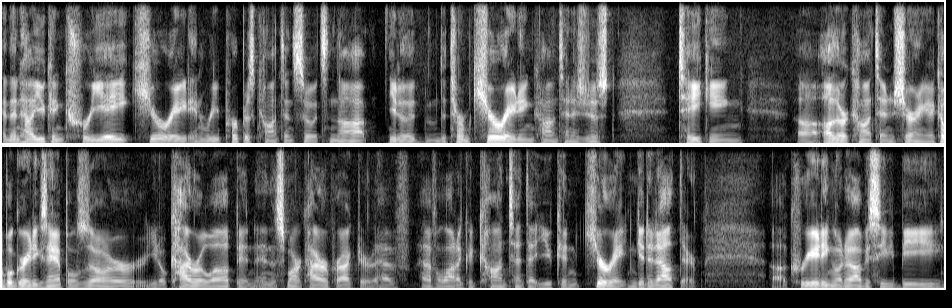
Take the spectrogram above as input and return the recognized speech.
And then how you can create, curate, and repurpose content so it's not, you know, the, the term curating content is just taking uh, other content and sharing. A couple great examples are, you know, ChiroUp and, and the Smart Chiropractor have have a lot of good content that you can curate and get it out there. Uh, creating would obviously be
